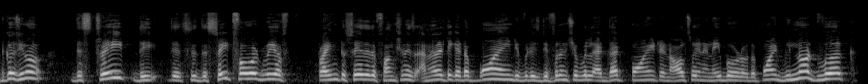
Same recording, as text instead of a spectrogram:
Because you know the straight the, the, the straightforward way of trying to say that the function is analytic at a point if it is differentiable at that point and also in a neighbourhood of the point will not work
